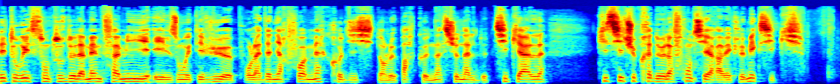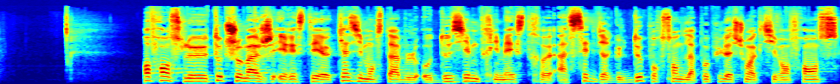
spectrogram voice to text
Les touristes sont tous de la même famille et ils ont été vus euh, pour la dernière fois mercredi dans le parc national de Tikal, qui se situe près de la frontière avec le Mexique. En France, le taux de chômage est resté euh, quasiment stable au deuxième trimestre à 7,2% de la population active en France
